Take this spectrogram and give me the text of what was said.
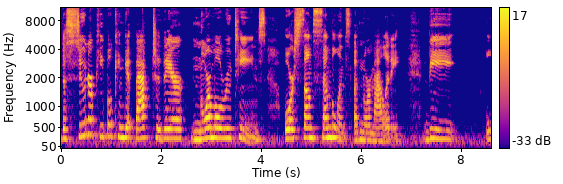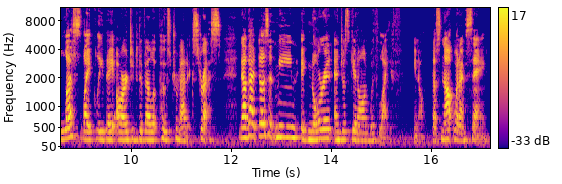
the sooner people can get back to their normal routines or some semblance of normality, the less likely they are to develop post traumatic stress. Now, that doesn't mean ignore it and just get on with life. You know, that's not what I'm saying.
